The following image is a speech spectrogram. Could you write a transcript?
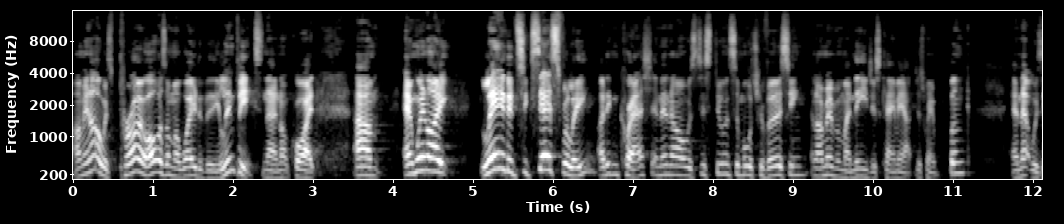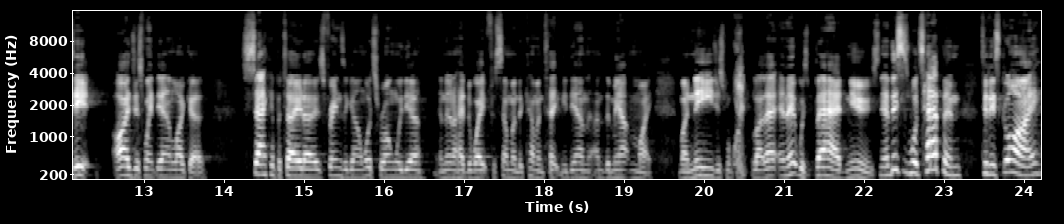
I mean, I was pro. I was on my way to the Olympics. No, not quite. Um, and when I landed successfully, I didn't crash. And then I was just doing some more traversing. And I remember my knee just came out, just went bunk. And that was it. I just went down like a sack of potatoes. Friends are going, What's wrong with you? And then I had to wait for someone to come and take me down the mountain. My, my knee just went like that. And it was bad news. Now, this is what's happened to this guy,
